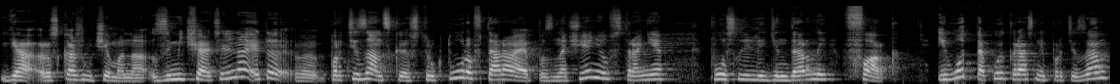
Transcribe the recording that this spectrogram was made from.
Я расскажу, чем она замечательна. Это э, партизанская структура, вторая по значению в стране после легендарной ФАРК. И вот такой красный партизан,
